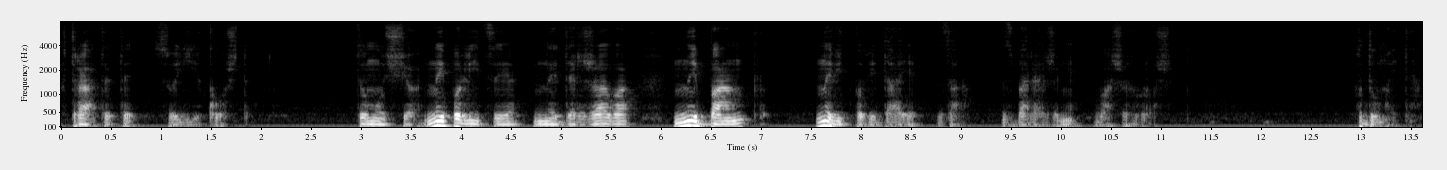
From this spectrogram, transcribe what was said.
втратити свої кошти. Тому що ні поліція, ні держава, ні банк не відповідає за збереження ваших грошей. Подумайте.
